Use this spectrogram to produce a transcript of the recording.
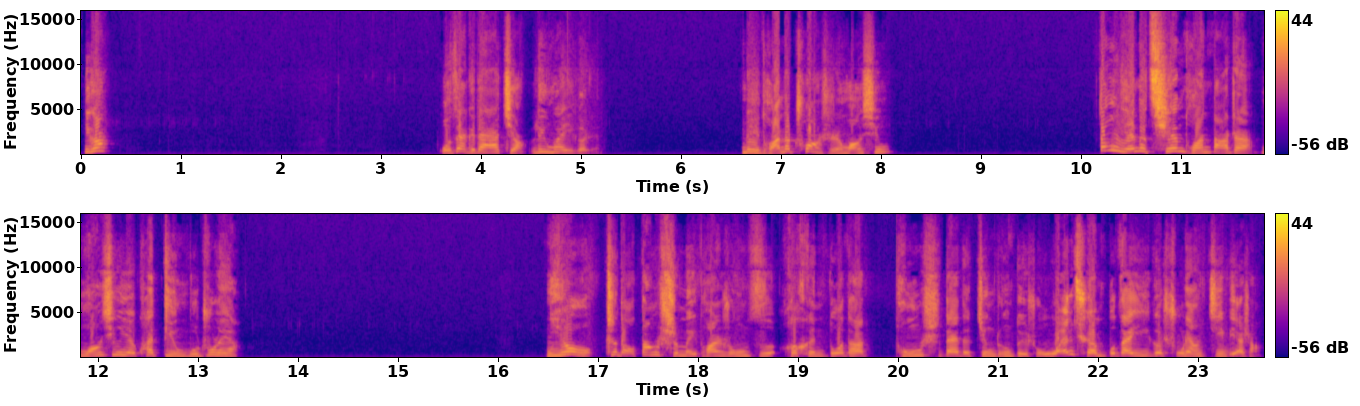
你看，我再给大家讲另外一个人，美团的创始人王兴。当年的千团大战，王兴也快顶不住了呀。你要知道，当时美团融资和很多它同时代的竞争对手完全不在一个数量级别上，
